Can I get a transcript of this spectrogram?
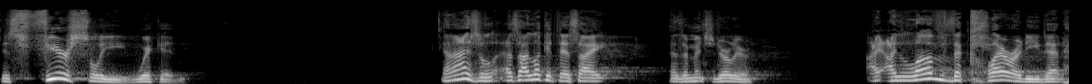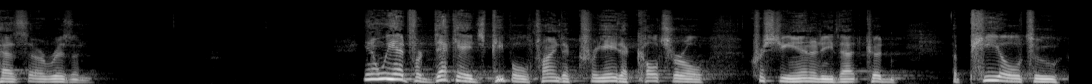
is fiercely wicked. And as, as I look at this, I, as I mentioned earlier, I, I love the clarity that has arisen. You know, we had for decades people trying to create a cultural Christianity that could appeal to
